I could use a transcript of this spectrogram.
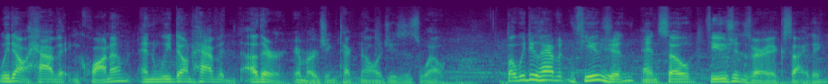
We don't have it in quantum, and we don't have it in other emerging technologies as well. But we do have it in fusion, and so fusion is very exciting.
